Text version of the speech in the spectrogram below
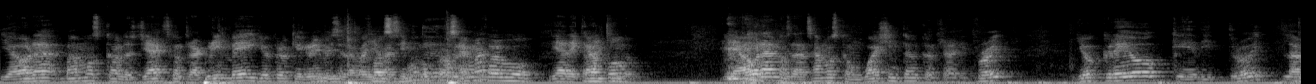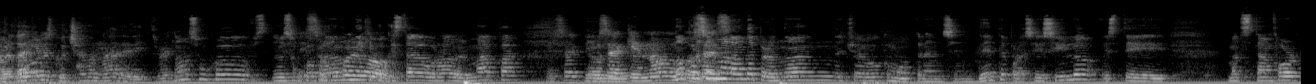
Y ahora vamos con los Jacks contra Green Bay. Yo creo que Green Bay se la va a llevar sin ningún problema. juego Día de tranquilo. campo. Y ahora nos lanzamos con Washington contra Detroit. Yo creo que Detroit, la Detroit. verdad yo no he escuchado nada de Detroit. No, es un juego, no es un Es juego, un perdón, un equipo que está borrado del mapa. Exacto. Eh, o sea que no. No por ser mala onda, pero no han hecho algo como trascendente, por así decirlo. Este Matt Stanford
